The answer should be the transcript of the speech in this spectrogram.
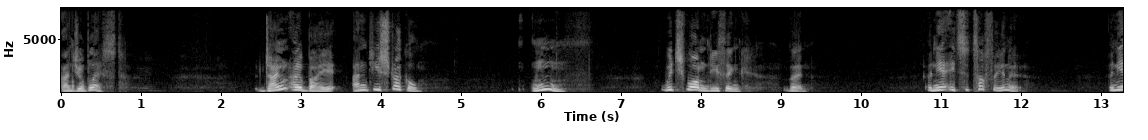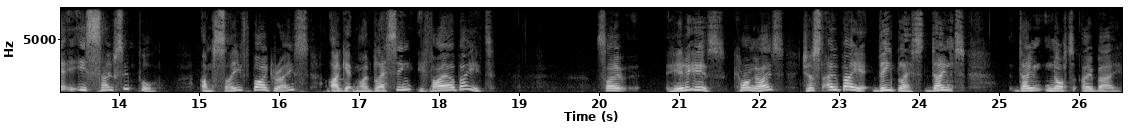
and you're blessed. Don't obey it and you struggle. Mm. Which one do you think then? And yet it's a toughie, isn't it? And yet it is so simple. I'm saved by grace. I get my blessing if I obey it. So here it is. Come on, guys. Just obey it. Be blessed. Don't, don't not obey.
